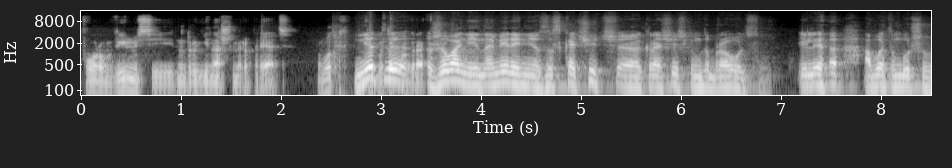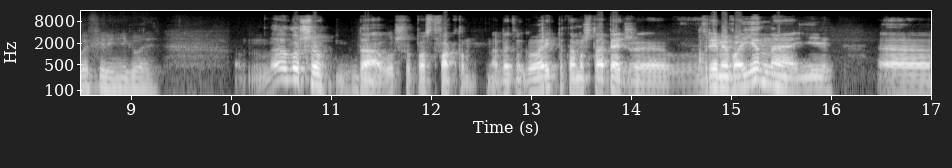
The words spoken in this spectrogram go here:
форум в Вильнюсе и на другие наши мероприятия. Вот Нет ли желания и намерения заскочить к российским добровольцам? Или об этом лучше в эфире не говорить? Э, лучше, да, лучше постфактум об этом говорить, потому что, опять же, время военное, и э,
